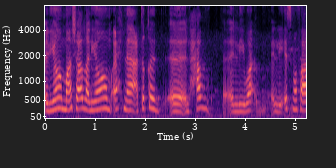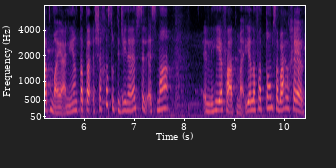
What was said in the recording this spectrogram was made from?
اليوم ما شاء الله اليوم إحنا أعتقد آه، الحظ اللي و... اللي اسمه فاطمة يعني ينقطع شخص وتجينا نفس الأسماء اللي هي فاطمة. يلا فطوم صباح الخير.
